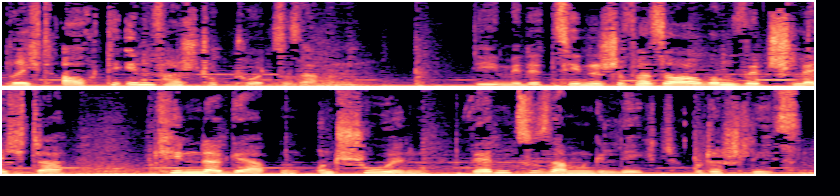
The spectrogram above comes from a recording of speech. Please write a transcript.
bricht auch die Infrastruktur zusammen. Die medizinische Versorgung wird schlechter, Kindergärten und Schulen werden zusammengelegt oder schließen.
